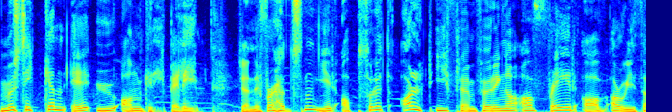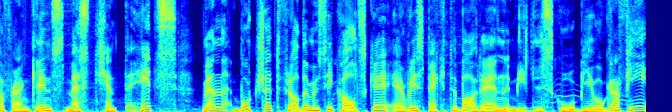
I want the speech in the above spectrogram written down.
Musikken er uangripelig. Jennifer Hudson gir absolutt alt i fremføringa av flere av Aretha Franklins mest kjente hits, men bortsett fra det musikalske er Respect bare en middels god biografi,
